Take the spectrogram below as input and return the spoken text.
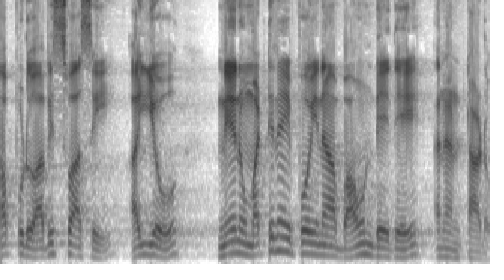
అప్పుడు అవిశ్వాసి అయ్యో నేను మట్టినైపోయినా బావుండేదే అని అంటాడు.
